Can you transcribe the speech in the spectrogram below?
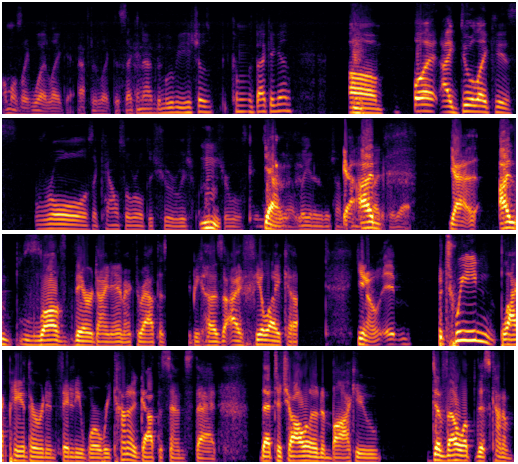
almost like what, like after like the second half of the movie, he shows comes back again. Um, but I do like his role as a council role to Shuri, which I'm Mm. sure we'll see Yeah. that later. Which I'm, Yeah, I'm I'd- excited for that. yeah, I love their dynamic throughout this because I feel like, uh, you know, it, between Black Panther and Infinity War, we kind of got the sense that that T'Challa and M'Baku developed this kind of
